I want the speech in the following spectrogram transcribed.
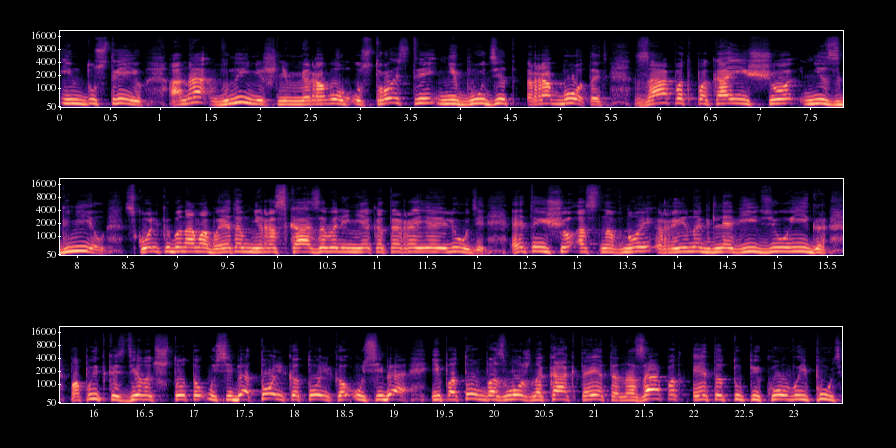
индустрию? Она в нынешнем мировом устройстве не будет работать. Запад пока еще не сгнил. Сколько бы нам об этом не рассказывали некоторые люди. Это еще основной рынок для видеоигр. Попытка сделать что-то у себя, только-только у себя. И потом, возможно, как-то это на Запад, это тупиковый путь.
